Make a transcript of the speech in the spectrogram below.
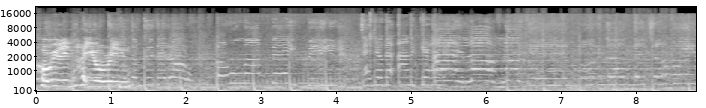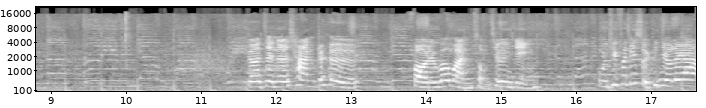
โควิรินไฮยูรินเกิร์ลเจเนอเรชันก็คือ forever one สมชื่อจริง อุ้ยทิฟฟานี่สวยขึ้นเยอะเลยอะ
